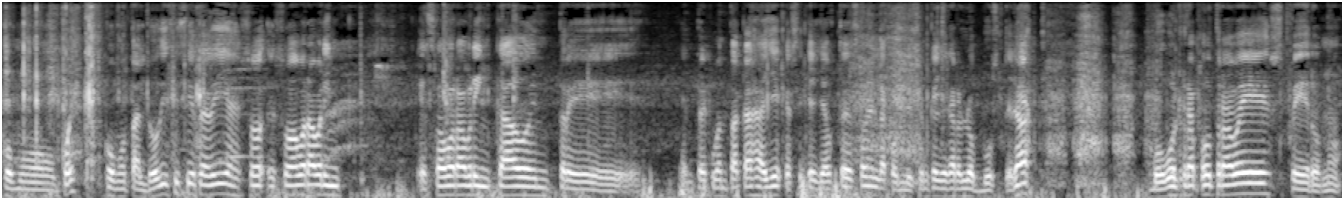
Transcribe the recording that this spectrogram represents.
Como pues, como tardó 17 días, eso, eso habrá eso habrá brincado entre entre cuánta caja que así que ya ustedes saben la condición que llegaron los boosters. Ah, Bobo rap otra vez, pero no.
